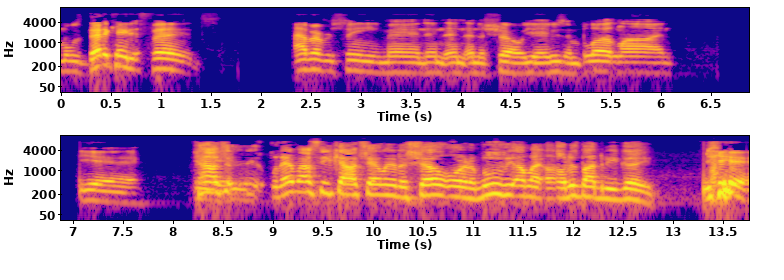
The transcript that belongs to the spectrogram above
most dedicated feds I've ever seen, man, in in, in the show. Yeah, he was in Bloodline. Yeah. Kyle, yeah, whenever I see Kyle Chandler in a show or in a movie, I'm like, oh, this about to be good. yeah.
